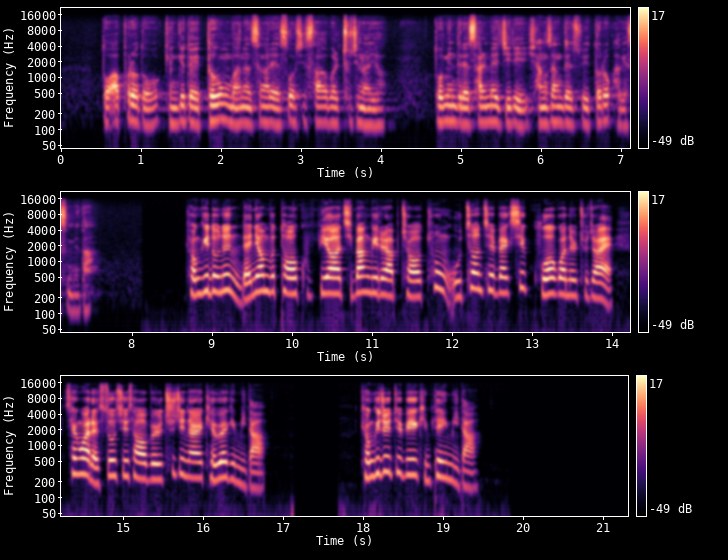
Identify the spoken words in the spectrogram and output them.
또 앞으로도 경기도에 더욱 많은 생활 SOC 사업을 추진하여 도민들의 삶의 질이 향상될 수 있도록 하겠습니다. 경기도는 내년부터 국비와 지방비를 합쳐 총 5,719억 원을 투자해 생활 SOC 사업을 추진할 계획입니다. 경기주TV 김태희입니다.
